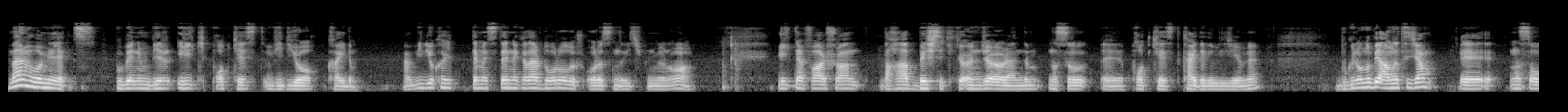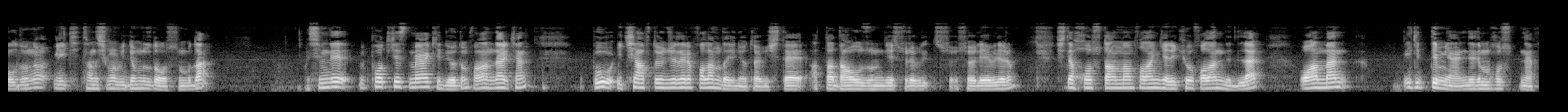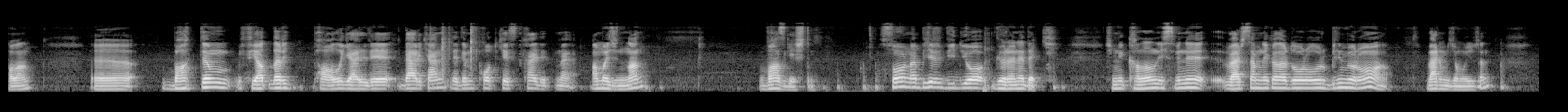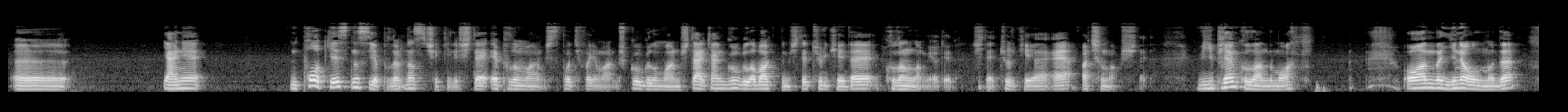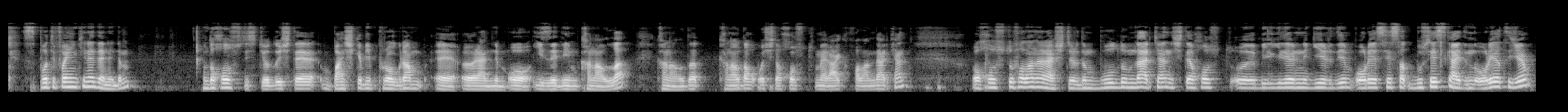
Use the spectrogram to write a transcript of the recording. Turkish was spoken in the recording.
Merhaba millet. Bu benim bir ilk podcast video kaydım. Yani video kayıt demesi de ne kadar doğru olur orasını da hiç bilmiyorum ama ilk defa şu an daha 5 dakika önce öğrendim nasıl e, podcast kaydedebileceğimi. Bugün onu bir anlatacağım e, nasıl olduğunu. İlk tanışma videomuz da olsun bu da. Şimdi podcast merak ediyordum falan derken bu iki hafta öncelere falan dayanıyor tabii işte. Hatta daha uzun diye sürebil- söyleyebilirim. İşte host almam falan gerekiyor falan dediler. O an ben gittim yani dedim host ne falan. Ee, baktım fiyatlar pahalı geldi derken dedim podcast kaydetme amacından vazgeçtim. Sonra bir video görene dek. Şimdi kanalın ismini versem ne kadar doğru olur bilmiyorum ama vermeyeceğim o yüzden. Ee, yani podcast nasıl yapılır, nasıl çekilir? İşte Apple'ın varmış, Spotify'ın varmış, Google'ın varmış derken Google'a baktım işte Türkiye'de kullanılamıyor dedi. İşte Türkiye'ye açılmamış dedi. VPN kullandım o an. o anda yine olmadı. Spotify'ınkine denedim. O da host istiyordu. İşte başka bir program e, öğrendim o izlediğim kanalla. Kanalda kanalda işte host merakı falan derken o host'u falan araştırdım, buldum derken işte host e, bilgilerini girdim. Oraya ses at, bu ses kaydını oraya atacağım.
